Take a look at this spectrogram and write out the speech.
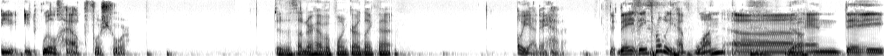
it, it will help for sure. Do the Thunder have a point guard like that? Oh yeah, they have. They they probably have one, uh, yeah. and they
